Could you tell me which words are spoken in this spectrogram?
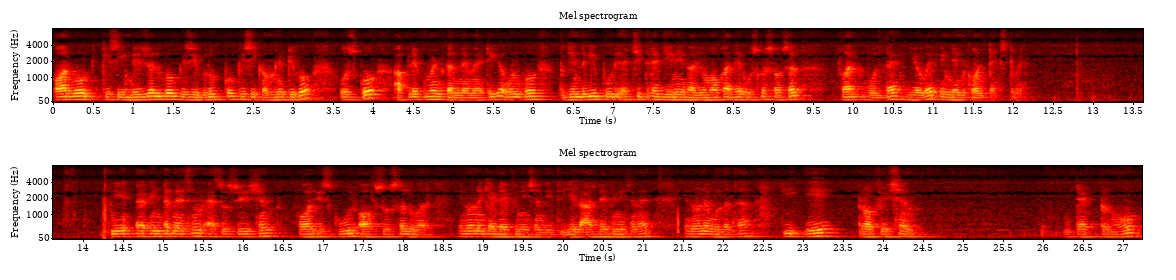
और वो किसी इंडिविजुअल को, किसी ग्रुप को, किसी कम्युनिटी को, उसको अपलिफ्टमेंट करने में, ठीक है? उनको ज़िंदगी पूरी अच्छी तरह जीने का जो मौका दे, उसको सोशल वर्क बोलते हैं, ये हो गए इंडियन कॉन्टेक्स्ट में। International association for school of social work इन्होंने क्या डेफिनेशन दी थी? ये लास्ट डेफिनेशन है। इन्होंने बोला था कि a profession that promote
